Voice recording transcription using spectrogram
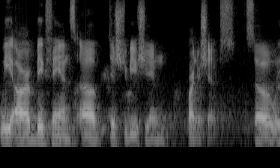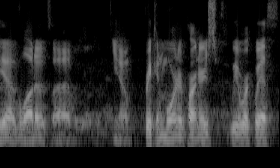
we are big fans of distribution partnerships. So we have a lot of uh, you know brick and mortar partners we work with.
